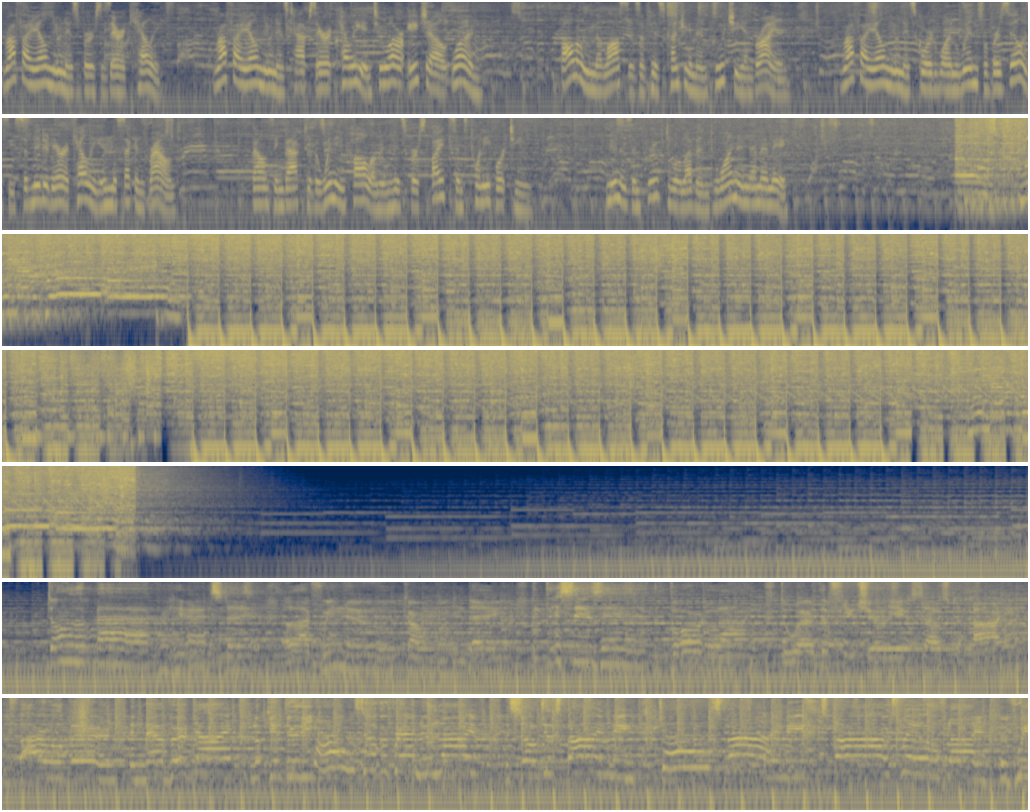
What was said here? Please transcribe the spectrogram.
Rafael Nunes vs Eric Kelly. Rafael Nunes taps Eric Kelly into RHL 1. Following the losses of his countrymen Pucci and Bryan, Rafael Nunes scored one win for Brazil as he submitted Eric Kelly in the second round, bouncing back to the winning column in his first fight since 2014. Nunes improved to 11-1 in MMA. We'll Don't look back, we're here to stay. A life we knew would come one day. And this is it, the borderline to where the future Vous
